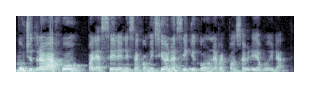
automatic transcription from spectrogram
mucho trabajo para hacer en esa comisión, así que con una responsabilidad muy grande.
